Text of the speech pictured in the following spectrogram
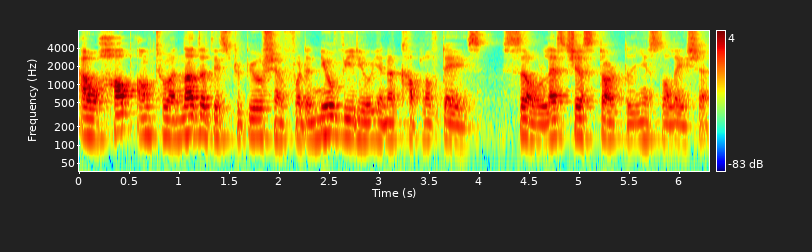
I will hop onto another distribution for the new video in a couple of days, so let's just start the installation.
